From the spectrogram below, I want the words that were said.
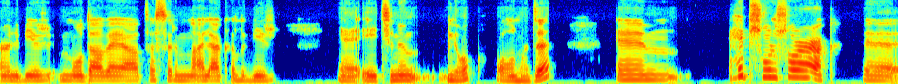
öyle bir moda veya tasarımla alakalı bir e, eğitimim yok, olmadı. E, hep soru sorarak e,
